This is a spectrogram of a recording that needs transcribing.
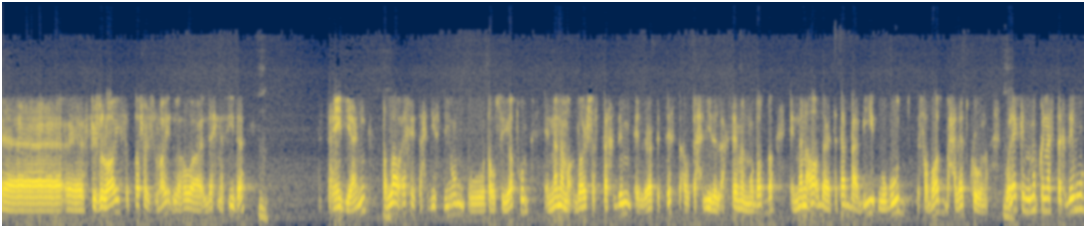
آه، آه، في July 16 July اللي هو اللي إحنا فيه ده م. دي يعني طلعوا آخر تحديث ليهم وتوصياتهم إن أنا ما أقدرش أستخدم ال rapid test أو تحليل الأجسام المضادة إن أنا أقدر أتتبع بيه وجود إصابات بحالات كورونا م. ولكن ممكن أستخدمه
